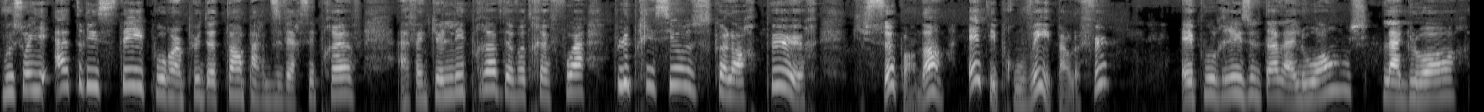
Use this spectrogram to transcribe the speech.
vous soyez attristés pour un peu de temps par diverses épreuves, afin que l'épreuve de votre foi, plus précieuse que l'or pur, qui cependant est éprouvée par le feu, ait pour résultat la louange, la gloire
